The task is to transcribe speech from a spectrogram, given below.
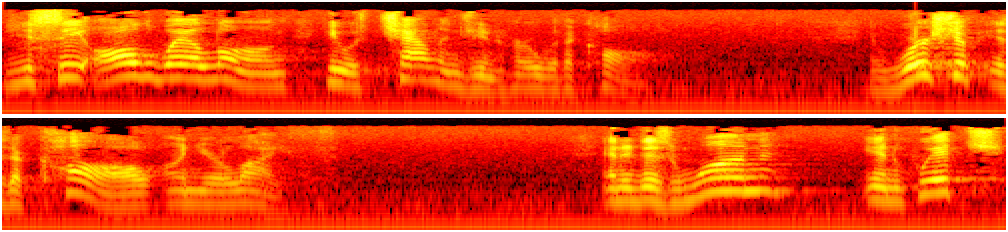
You see, all the way along, He was challenging her with a call. And worship is a call on your life. And it is one in which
